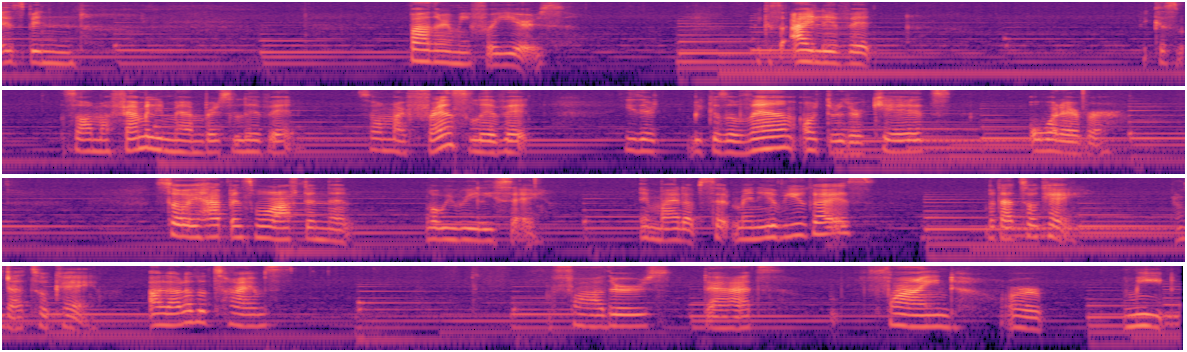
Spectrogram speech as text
it's been bothering me for years. Because I live it. Because some of my family members live it. Some of my friends live it. Either because of them or through their kids or whatever. So it happens more often than what we really say. It might upset many of you guys, but that's okay. That's okay. A lot of the times, fathers, dads find or meet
